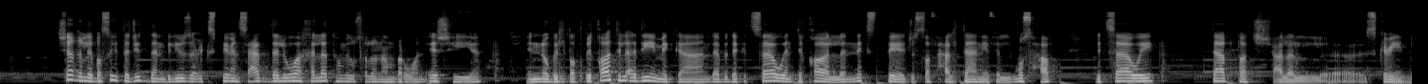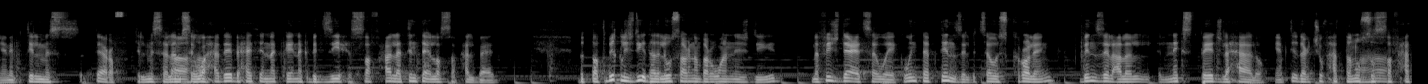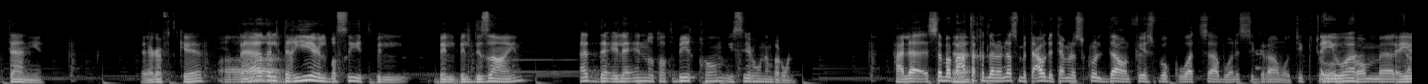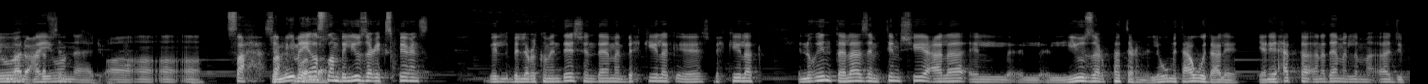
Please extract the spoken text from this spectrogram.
شغلة بسيطة جدا بال user experience عدلوها خلتهم يوصلوا number 1 إيش هي؟ إنه بالتطبيقات القديمة كان بدك تساوي انتقال لل next page الصفحه الثانية في المصحف بتساوي tap touch على ال screen يعني بتلمس بتعرف تلمسها لمسة آه. واحدة بحيث إنك كأنك بتزيح الصفحة لتنتقل للصفحة اللي بعد بالتطبيق الجديد هذا اللي هو صار number 1 جديد ما فيش داعي تسوي هيك وإنت بتنزل بتسوي scrolling بنزل على ال next page لحاله يعني بتقدر تشوف حتى نص آه. الصفحة الثانية عرفت كيف؟ آه. فهذا التغيير البسيط بال... بال... بال design أدى إلى إنه تطبيقهم يصير هو number 1 هلا السبب آه. أعتقد لأنه الناس متعودة تعمل scroll down فيسبوك وواتساب وإنستغرام وتيك توك أيوه فهم أيوة. كملوا على أيوة. نفس النهج آه آه آه آه صح صح ما هي أصلا بال user experience بال recommendation دائما بيحكي لك إيش بيحكي لك إنه أنت لازم تمشي على ال user pattern اللي هو متعود عليه يعني حتى أنا دائما لما أجي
